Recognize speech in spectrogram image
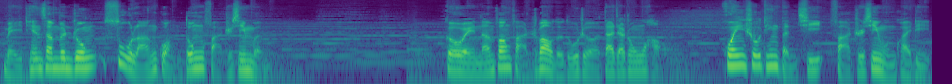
每天三分钟速览广东法治新闻。各位南方法制报的读者，大家中午好，欢迎收听本期法治新闻快递。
